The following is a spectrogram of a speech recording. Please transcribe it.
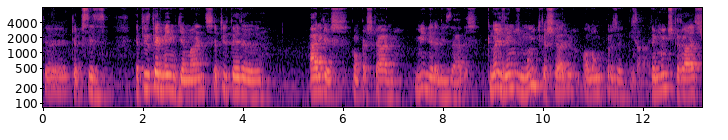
que, que é preciso. É preciso ter meio diamantes, é preciso ter uh, áreas com cascalho mineralizadas, que nós vemos muito cascalho ao longo do projeto. Exatamente. Tem muitos terraços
